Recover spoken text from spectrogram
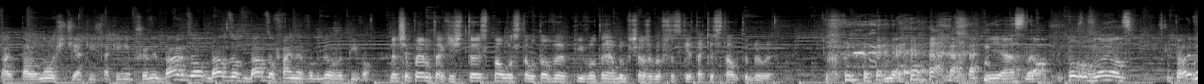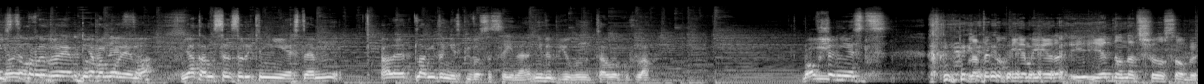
pa- paloności jakiejś takiej nieprzyjemnej. Bardzo, bardzo, bardzo fajne w odbiorze piwo. Znaczy powiem tak, jeśli to jest mało stautowe piwo, to ja bym chciał, żeby wszystkie takie stauty były. Jasne. No, porównując... Ale wiecie co, panowie, do ja wam powiem, ja tam sensorykiem nie jestem, ale dla mnie to nie jest piwo sesyjne. Nie wypiłbym całego kufla. Bo owszem jest... Dlatego pijemy je, jedno na trzy osoby.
